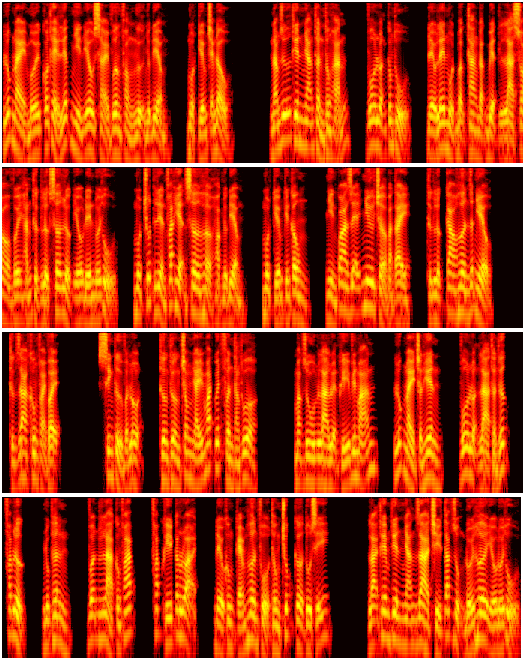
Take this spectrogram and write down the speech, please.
lúc này mới có thể liếc nhìn yêu xài vương phòng ngự nhược điểm, một kiếm chém đầu. Nắm giữ thiên nhãn thần thông hắn, vô luận công thủ, đều lên một bậc thang đặc biệt là so với hắn thực lực sơ lược yếu đến đối thủ, một chút liền phát hiện sơ hở hoặc nhược điểm, một kiếm kiến công, nhìn qua dễ như trở bàn tay, thực lực cao hơn rất nhiều. Thực ra không phải vậy. Sinh tử vật lộn thường thường trong nháy mắt quyết phân thắng thua. Mặc dù là luyện khí viên mãn, lúc này trần hiên, vô luận là thần thức, pháp lực, nhục thân, vẫn là công pháp pháp khí các loại, đều không kém hơn phổ thông trúc cơ tu sĩ. Lại thêm thiên nhãn ra chỉ tác dụng đối hơi yếu đối thủ,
